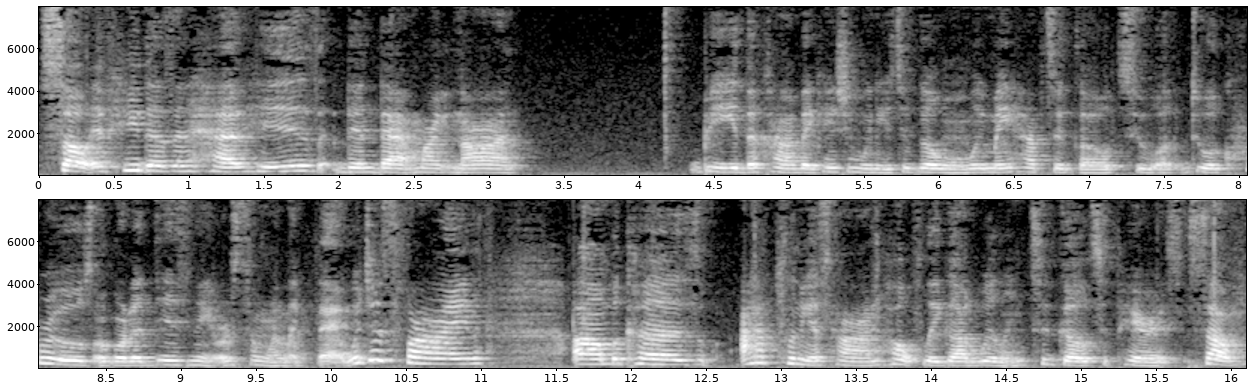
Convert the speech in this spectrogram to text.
so if he doesn't have his then that might not be the kind of vacation we need to go on we may have to go to a, do a cruise or go to disney or somewhere like that which is fine um, because I have plenty of time, hopefully, God willing, to go to Paris. So,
